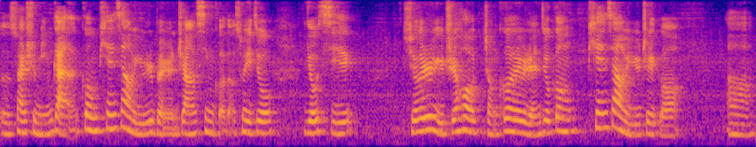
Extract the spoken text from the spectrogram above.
嗯，算是敏感，更偏向于日本人这样性格的，所以就尤其学了日语之后，整个人就更偏向于这个，嗯，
